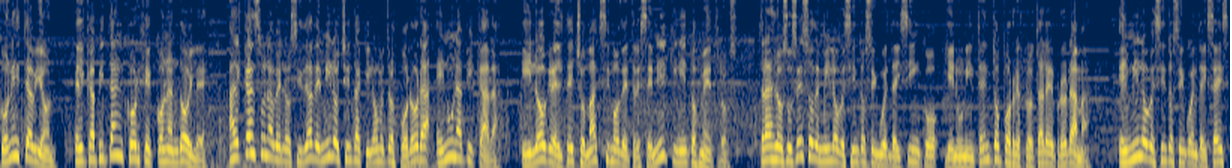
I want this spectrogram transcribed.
Con este avión, el capitán Jorge Conan Doyle alcanza una velocidad de 1080 km por hora en una picada y logra el techo máximo de 13.500 metros. Tras los sucesos de 1955 y en un intento por reflotar el programa, en 1956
